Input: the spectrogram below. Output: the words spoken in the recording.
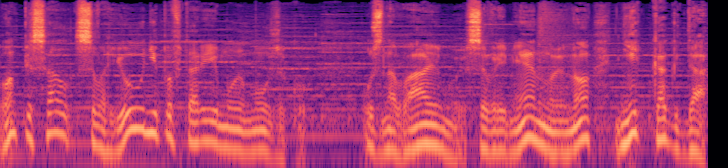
он писал свою неповторимую музыку, узнаваемую, современную, но никогда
